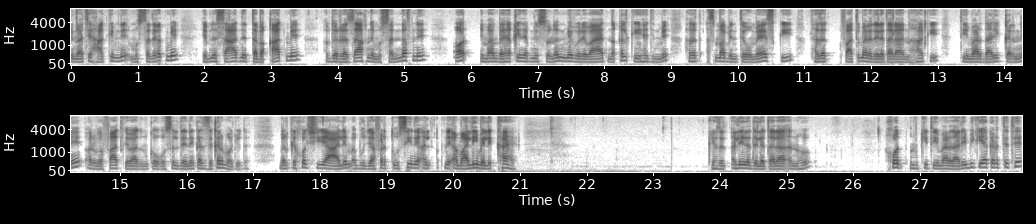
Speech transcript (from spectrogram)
چنانچہ حاکم نے مستدرک میں، ابن سعد نے طبقات میں عبد الرزاق نے مصنف نے اور امام بحقی نے اپنی سنن میں وہ روایت نقل کی ہیں جن میں حضرت اسما بنت امیس کی، حضرت فاطمہ رضی اللہ تعالیٰ عنہ کی تیمارداری کرنے اور وفات کے بعد ان کو غسل دینے کا ذکر موجود ہے۔ بلکہ خود شیعہ عالم ابو جعفر توسی نے اپنے امالی میں لکھا ہے کہ حضرت علی رضی اللہ تعالیٰ عنہ خود ان کی تیمارداری بھی کیا کرتے تھے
